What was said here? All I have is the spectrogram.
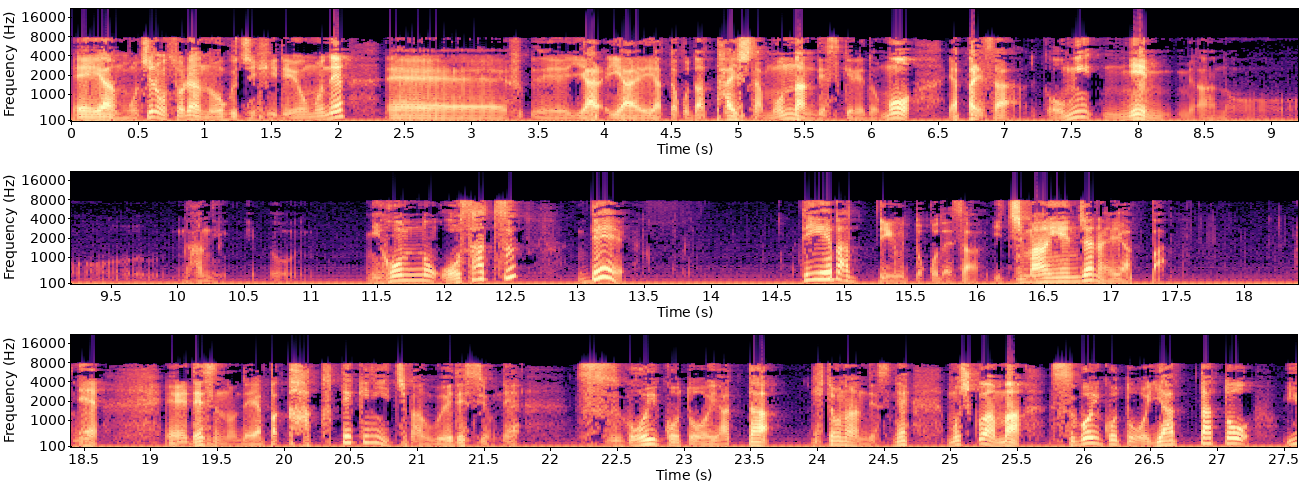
えー、いや、もちろんそれは野口秀夫もね、えー、や、や、やったことは大したもんなんですけれども、やっぱりさ、おみ、ね、あの、何、日本のお札？で、って言えばっていうとこでさ、1万円じゃない？やっぱ。ね。えー、ですので、やっぱ格的に一番上ですよね。すごいことをやった人なんですね。もしくは、まあ、すごいことをやったとい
